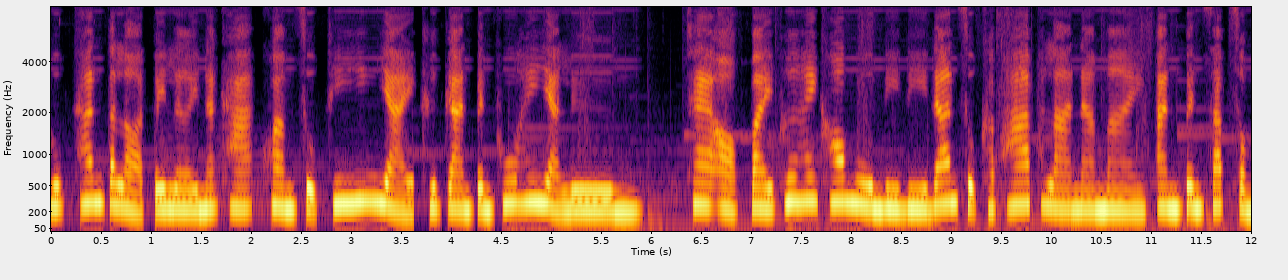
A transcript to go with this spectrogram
ทุกท่านตลอดไปเลยนะคะ ความสุขที่ยิ่งใหญ่คือการเป็นผู้ให้อย่าลืม แชร์ออกไปเพื่อให้ข้อมูลดีๆ ด้านสุขภาพพลานามัย อันเป็นทรัพย์สม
